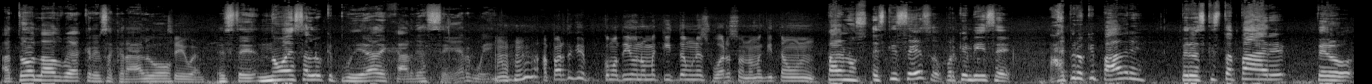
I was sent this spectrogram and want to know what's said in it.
a todos lados voy a querer sacar algo. Sí, güey. Este, no es algo que pudiera dejar de hacer, güey. Aparte que, como te digo, no me quita un esfuerzo, no me quita un. Para nos, es que es eso, porque me dice, ay, pero qué padre, pero es que está padre, pero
